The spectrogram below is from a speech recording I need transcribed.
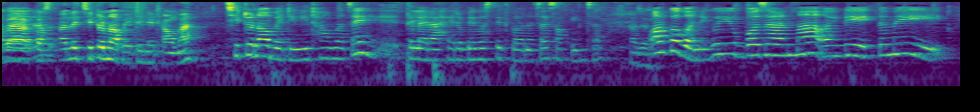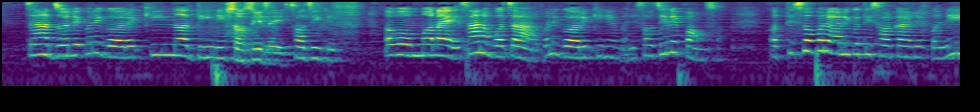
लगाएर। कस अलिक छिटो नभेटिने ठाउँमा छिटो नभेटिने ठाउँमा चाहिँ त्यसलाई राखेर व्यवस्थित गर्न चाहिँ सकिन्छ। अर्को भनेको यो बजारमा अहिले एकदमै जहाँ जसले पनि गएर किन्न दिने सजिलै। अब मलाई सानो बच्चाहरू पनि गएर किन्यो भने सजिलै पाउँछ। त्यसमा पनि अलिकति सरकारले पनि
